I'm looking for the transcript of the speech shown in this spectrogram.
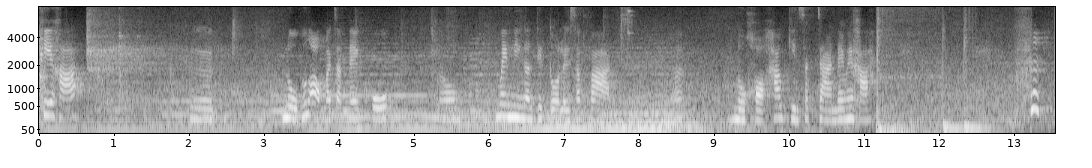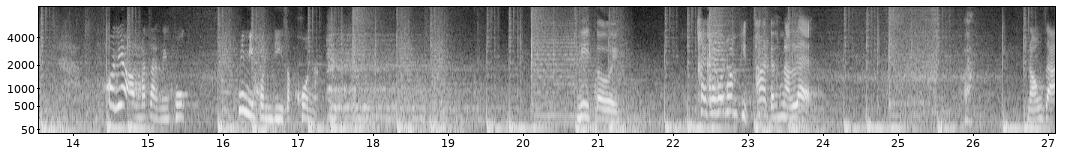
พี่คะคือหนูเพิ่งออกมาจากในคุกแล้วไม่มีเงินติดตัวเลยสักบาทเอ่อหนูขอข้าวกินสักจานได้ไหมคะ คนที่ออกมาจากในคุก ไม่มีคนดีสักคนอะนี่เตย ใครๆก็ทำผิดพลาดกันทั้งนั้นแหละอะน้องจ๊ะ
